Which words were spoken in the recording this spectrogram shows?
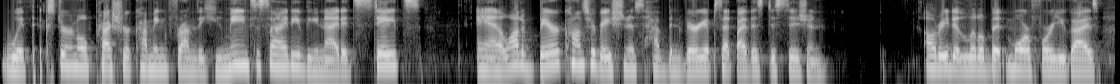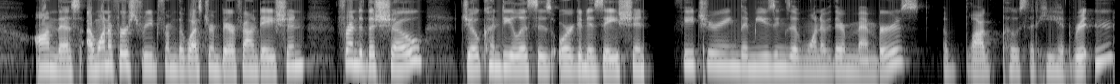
with external pressure coming from the Humane Society of the United States. And a lot of bear conservationists have been very upset by this decision. I'll read a little bit more for you guys on this. I want to first read from the Western Bear Foundation, friend of the show, Joe Kondelis's organization, featuring the musings of one of their members, a blog post that he had written.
